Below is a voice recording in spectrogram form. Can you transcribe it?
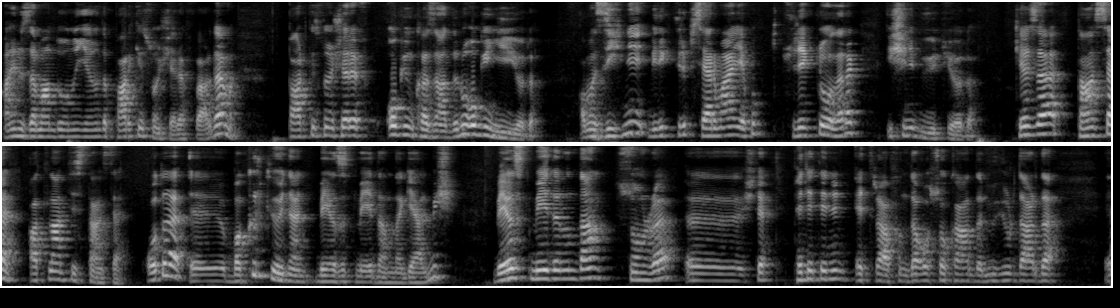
aynı zamanda onun yanında Parkinson Şeref vardı ama Parkinson Şeref o gün kazandığını o gün yiyordu. Ama zihni biriktirip sermaye yapıp sürekli olarak işini büyütüyordu. Keza Tansel, Atlantis Tansel. O da e, Bakırköy'den Beyazıt Meydanı'na gelmiş. Beyazıt Meydanı'ndan sonra e, işte PTT'nin etrafında, o sokağında, Mühürdar'da e,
